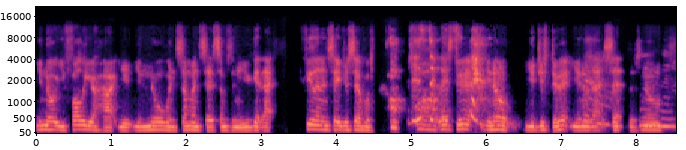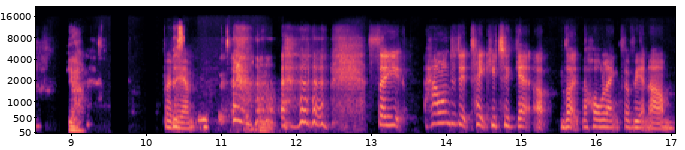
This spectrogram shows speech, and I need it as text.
you know you follow your heart you, you know when someone says something you get that feeling inside yourself of, oh, Let's oh, do let's this." do it. You know, you just do it. You know, that's it. There's no, Mhm. yeah. Brilliant. Mm. so, you, how long did it take you to get up like the whole length of Vietnam?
